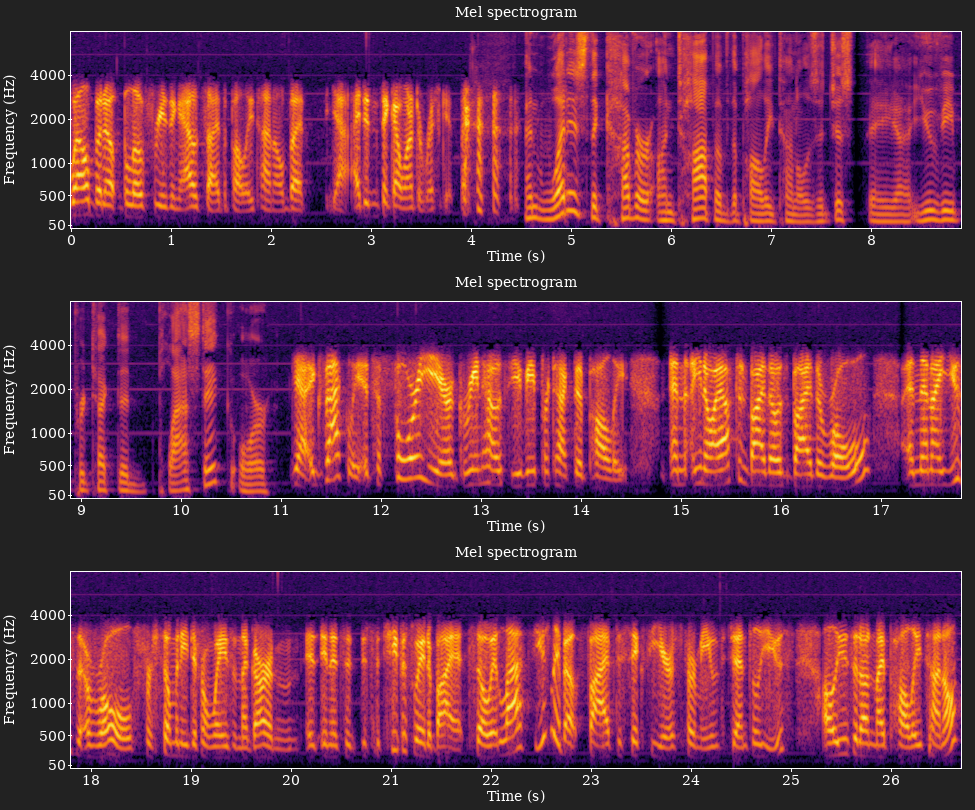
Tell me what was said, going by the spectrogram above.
well below freezing outside the polytunnel. But yeah, I didn't think I wanted to risk it. and what is the cover on top of the polytunnel? Is it just a uh, UV protected plastic or? Yeah, exactly. It's a four year greenhouse UV protected poly. And, you know, I often buy those by the roll, and then I use a roll for so many different ways in the garden, and it's, a, it's the cheapest way to buy it. So it lasts usually about five to six years for me with gentle use. I'll use it on my polytunnel.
